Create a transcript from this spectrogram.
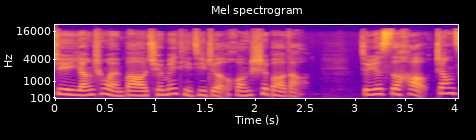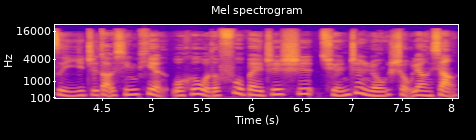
据《羊城晚报》全媒体记者黄世报道，九月四号，章子怡执导新片《我和我的父辈之师》全阵容首亮相，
